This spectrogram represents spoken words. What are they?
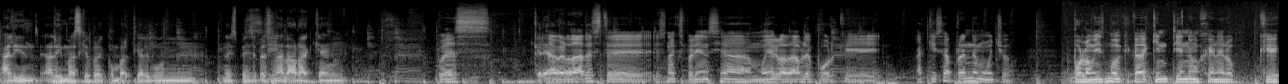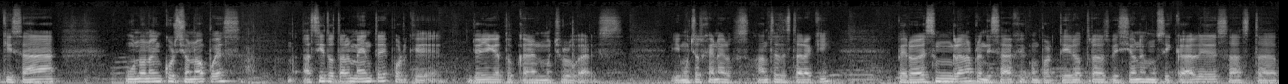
¿Alguien, alguien más que puede compartir alguna experiencia personal ahora que han Pues creado? la verdad este, es una experiencia muy agradable porque aquí se aprende mucho. Por lo mismo que cada quien tiene un género que quizá uno no incursionó pues así totalmente porque yo llegué a tocar en muchos lugares y muchos géneros antes de estar aquí. Pero es un gran aprendizaje compartir otras visiones musicales hasta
